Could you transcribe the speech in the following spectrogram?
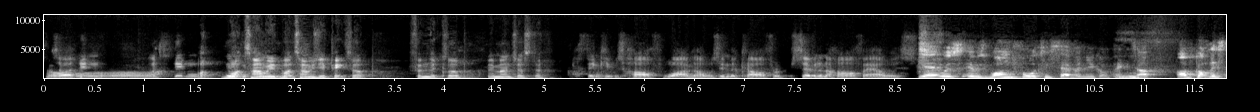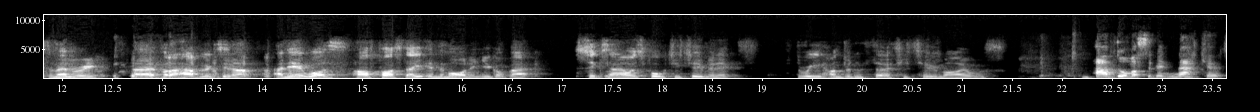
So I didn't. I didn't What, what time? Was, what time was you picked up from the club in Manchester? I think it was half one. I was in the car for seven and a half hours. Yeah, it was it was 147 you got picked up. I've got this to memory, uh, but I have looked it up. And here it was, half past eight in the morning you got back. Six hours, 42 minutes, 332 miles. Abdul must have been knackered.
